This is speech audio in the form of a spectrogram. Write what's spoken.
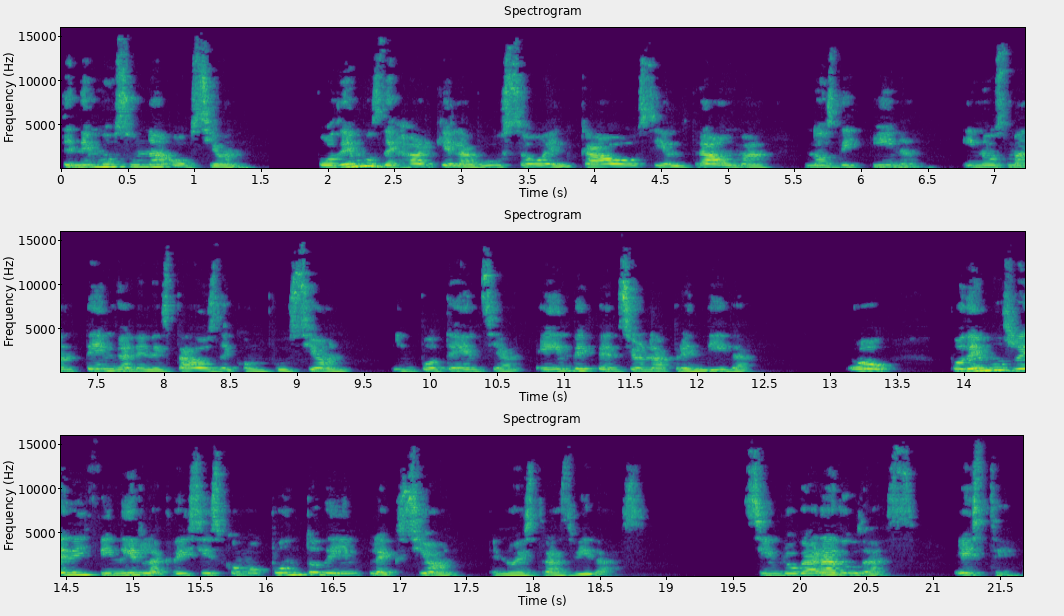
Tenemos una opción. Podemos dejar que el abuso, el caos y el trauma nos definan y nos mantengan en estados de confusión, impotencia e indefensión aprendida. O podemos redefinir la crisis como punto de inflexión en nuestras vidas. Sin lugar a dudas, este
